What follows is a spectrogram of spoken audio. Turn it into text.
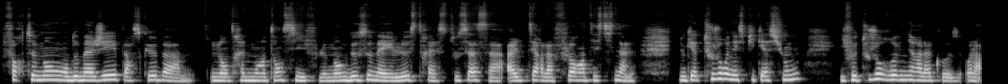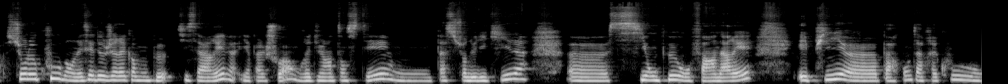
fortement endommagé parce que bah, l'entraînement intensif, le manque de sommeil, le stress, tout ça, ça altère la flore intestinale. Donc il y a toujours une explication. Il faut toujours revenir à la cause. Voilà. Sur le coup, bah, on essaie de gérer comme on peut. Si ça arrive, il n'y a pas le choix. On réduit l'intensité, on passe sur du liquide. Euh, si on peut, on fait un arrêt. Et puis, euh, par contre, après coup,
